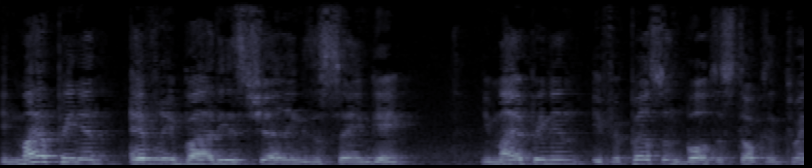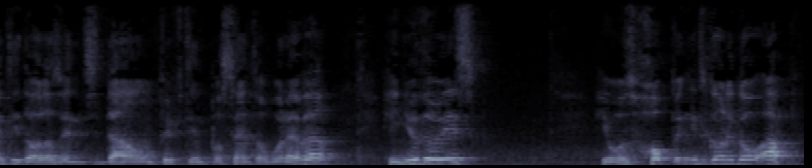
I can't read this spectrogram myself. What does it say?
In my opinion, everybody is sharing the same game. In my opinion, if a person bought a stock at $20 and it's down 15% or whatever, he knew the risk. He was hoping it's going to go up.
